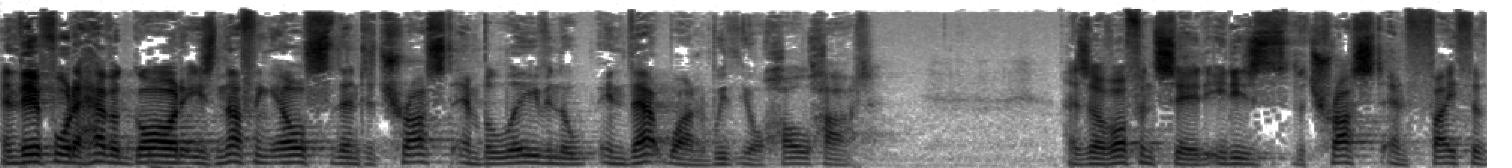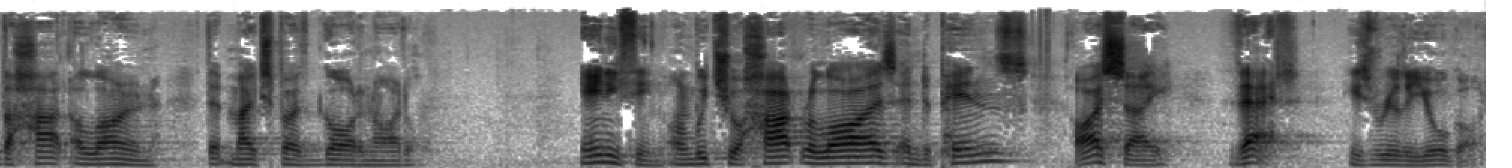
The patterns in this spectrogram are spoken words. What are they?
And therefore, to have a God is nothing else than to trust and believe in, the, in that one with your whole heart. As I've often said, it is the trust and faith of the heart alone that makes both God and idol. Anything on which your heart relies and depends, I say, that is really your God.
